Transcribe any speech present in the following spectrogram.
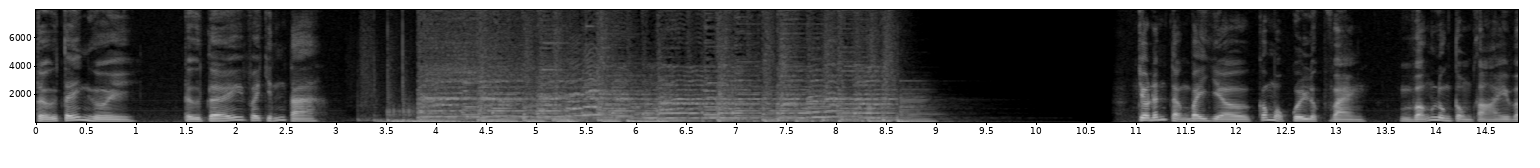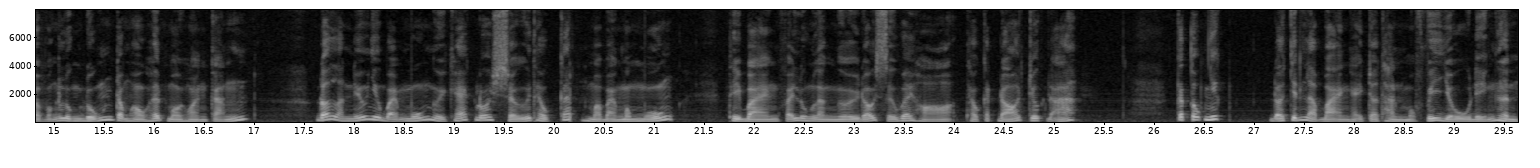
Tử tế người, tử tế với chính ta. Cho đến tận bây giờ có một quy luật vàng vẫn luôn tồn tại và vẫn luôn đúng trong hầu hết mọi hoàn cảnh. Đó là nếu như bạn muốn người khác đối xử theo cách mà bạn mong muốn, thì bạn phải luôn là người đối xử với họ theo cách đó trước đã. Cách tốt nhất đó chính là bạn hãy trở thành một ví dụ điển hình.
